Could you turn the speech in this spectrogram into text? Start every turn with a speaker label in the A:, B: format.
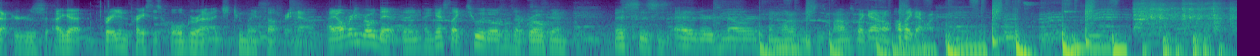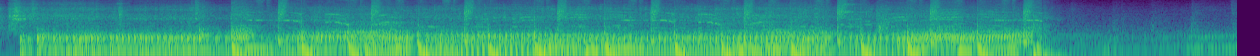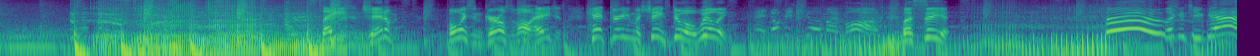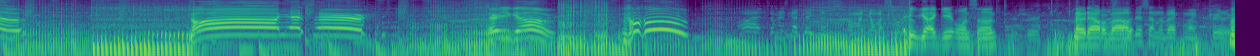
A: suckers. I got Braden Price's whole garage to myself right now. I already rode that thing. I guess like two of those ones are broken. This is his editor's Miller, and one of them is his mom's bike. I don't know. I'll take that one.
B: Gentlemen, boys and girls of all ages, can 3D machines do a wheelie?
A: Hey, don't be stealing my vlog.
B: Let's see it. Woo! Look at you go. Oh, yes, sir. There you go. Woohoo!
A: Alright, somebody's gotta take this. I'm gonna kill myself.
B: You gotta get one, son.
A: For sure.
B: No doubt
A: I'll
B: about it.
A: this on the back of my trailer.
